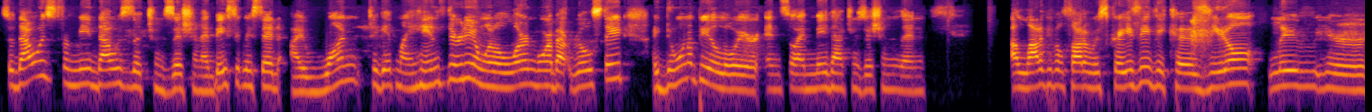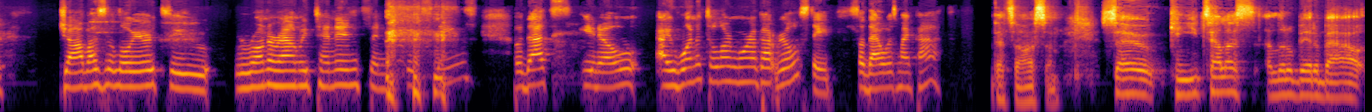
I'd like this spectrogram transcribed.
so that was for me that was the transition i basically said i want to get my hands dirty i want to learn more about real estate i don't want to be a lawyer and so i made that transition then a lot of people thought it was crazy because you don't live your job as a lawyer to run around with tenants and fix things. But that's, you know, I wanted to learn more about real estate. So that was my path. That's awesome. So, can you tell us a little bit about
